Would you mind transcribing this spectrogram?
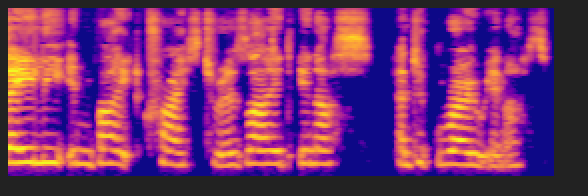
daily invite Christ to reside in us and to grow in us.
